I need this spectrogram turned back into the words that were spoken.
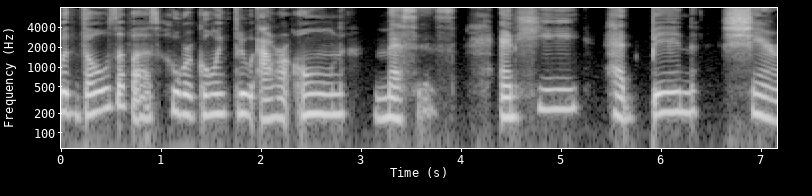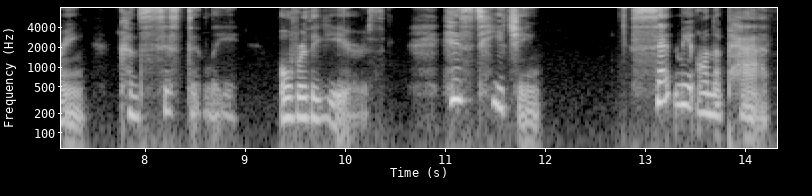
with those of us who were going through our own messes. And he had been sharing consistently over the years. His teaching set me on the path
